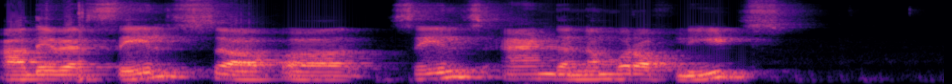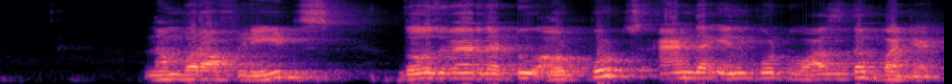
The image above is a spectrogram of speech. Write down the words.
uh, they were sales, sales and the number of leads. Number of leads. Those were the two outputs, and the input was the budget.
